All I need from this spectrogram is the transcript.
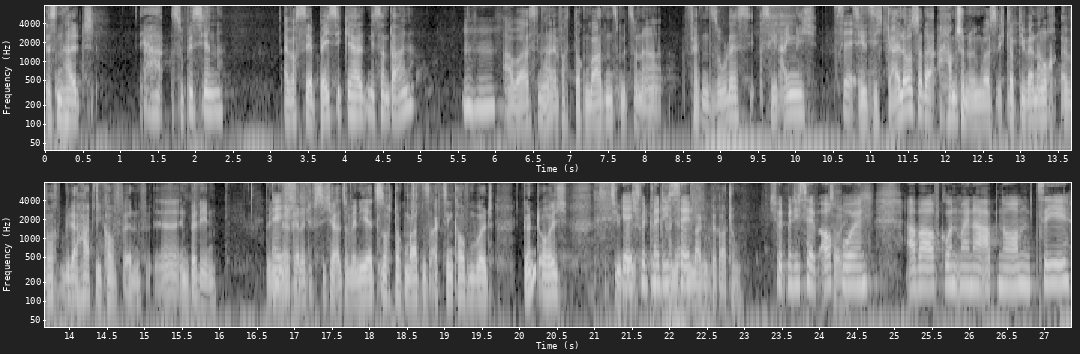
das sind halt, ja, so ein bisschen einfach sehr basic gehalten, die Sandalen. Mhm. Aber es sind halt einfach Doc Martens mit so einer fetten Sohle. Sie sehen eigentlich, Se- sehen nicht geil aus oder haben schon irgendwas. Ich glaube, die werden auch einfach wieder hart gekauft werden äh, in Berlin. Bin ich mir relativ sicher. Also wenn ihr jetzt noch Doc Martens Aktien kaufen wollt, gönnt euch. Ja, ich übrigens würd mir die safe- Anlageberatung. Ich würde mir die safe auch Sorry. holen. Aber aufgrund meiner abnormen C-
